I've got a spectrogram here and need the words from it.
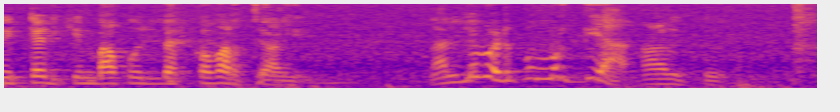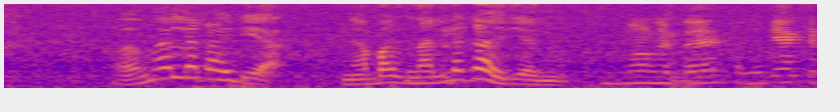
മിറ്റടിക്കുമ്പോൾ പുല്ലൊക്കെ പറിച്ച് കളയും. നല്ല വെടുപ്പും വൃത്തിയാണ് ആൾക്ക്. അത് നല്ല കാര്യമാണ് ഞാൻ നല്ല കാര്യമാണ്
